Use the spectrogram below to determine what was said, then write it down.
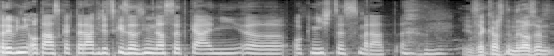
první otázka, která vždycky zazní na setkání o knížce Smrad. Za každým razem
